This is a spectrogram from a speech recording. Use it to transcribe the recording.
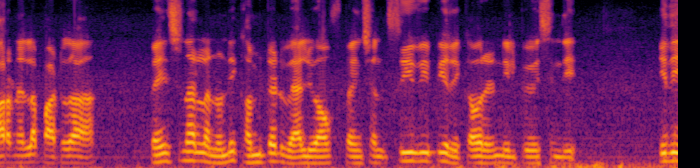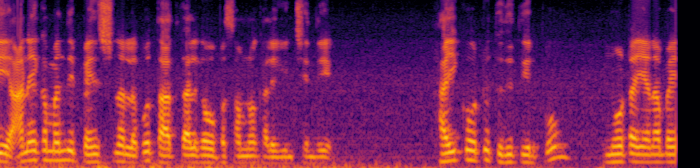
ఆరు నెలల పాటుగా పెన్షనర్ల నుండి committed value of pension CVP రికవరీని నిలిపివేసింది. ఇది అనేక మంది పెన్షనర్లకు తాత్కాలిక ఉపశమనం కలిగించింది. హైకోర్టు తుది తీర్పు నూట ఎనభై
